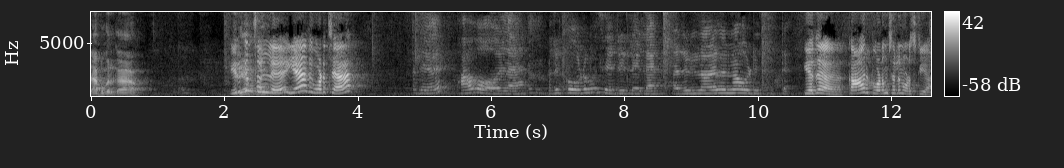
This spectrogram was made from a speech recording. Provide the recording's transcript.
ஞாபகம் இருக்கா? இருக்குன்னு சொல்லு. ஏன் அது உடைச்ச? எதை? காருக்கு உடம்பு சரியில்லைன்னு உடைச்சிட்டியா?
